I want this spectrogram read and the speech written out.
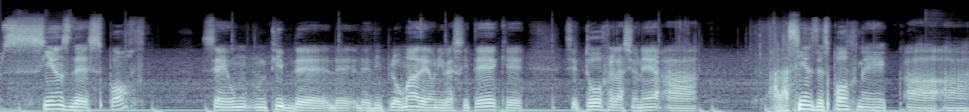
sciences de sport c'est un, un, type de, de, de diplôme de l'université qui c'est tout à, à, la science du sport, mais à,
